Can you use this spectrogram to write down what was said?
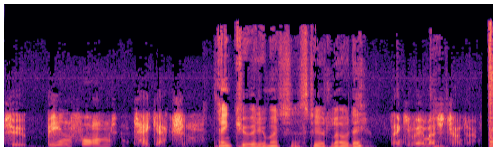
to be informed and take action. Thank you very much, Stuart Loveday. Thank you very much, Chandra.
